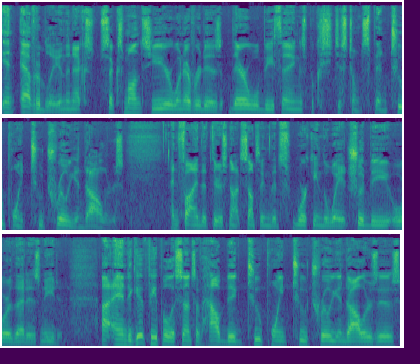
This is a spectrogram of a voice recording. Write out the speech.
inevitably in the next six months, year, whenever it is, there will be things because you just don't spend $2.2 trillion and find that there's not something that's working the way it should be or that is needed. Uh, and to give people a sense of how big $2.2 trillion is,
